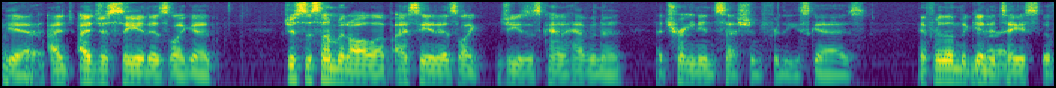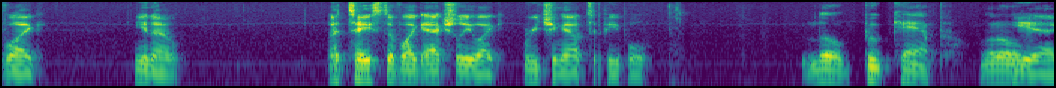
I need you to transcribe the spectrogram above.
yeah, I I just see it as like a, just to sum it all up, I see it as like Jesus kind of having a a training session for these guys, and for them to get Right. a taste of like, you know, a taste of like actually like reaching out to people. little boot camp little Yeah,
